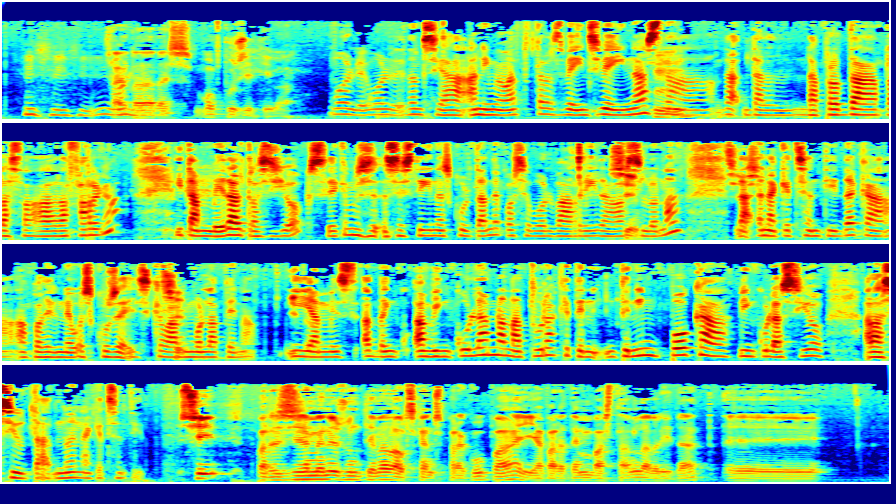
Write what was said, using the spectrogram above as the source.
T'agradarà, és molt positiva. Molt bé, molt bé. Doncs ja animem a tots els veïns i veïnes de, de, de, de prop de plaça de la Farga i també d'altres llocs eh, que s'estiguin escoltant de qualsevol barri de Sí. Barcelona Sí, de, sí. en aquest sentit de que apadrineu escosells que val Sí. molt la pena I i, a més et vincula amb la natura que ten, tenim poca vinculació a la ciutat no? en aquest sentit Sí, precisament és un tema dels que ens preocupa i aparatem bastant, la veritat. Eh,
